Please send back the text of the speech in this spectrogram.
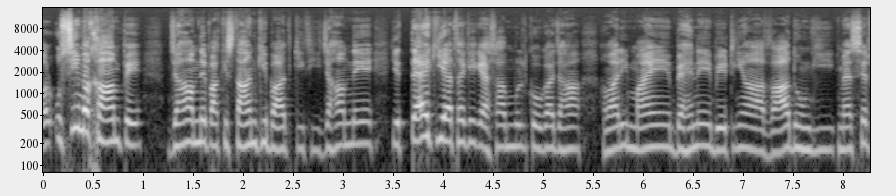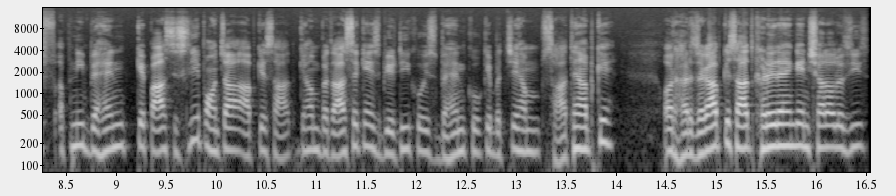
और उसी मकाम पर जहाँ हमने पाकिस्तान की बात की थी, जहाँ हमने ये तय किया था कि एक ऐसा मुल्क होगा, जहाँ हमारी माएँ, बहनें, बेटियाँ आज़ाद होंगी। मैं सिर्फ़ अपनी बहन के पास इसलिए पहुँचा आपके साथ कि हम बता सकें इस बेटी को, इस बहन को, कि बच्चे हम साथ हैं आपके। और हर जगह आपके साथ खड़े रहेंगे इन अज़ीज़।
